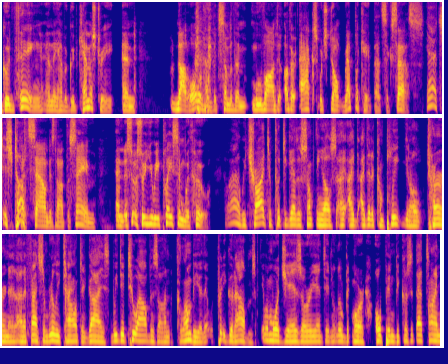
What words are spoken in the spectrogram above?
good thing and they have a good chemistry and not all of them, but some of them move on to other acts which don't replicate that success. Yeah, it's, it's tough. That sound is not the same. And so, so you replace him with who? Well, we tried to put together something else. I, I, I did a complete, you know, turn and, and I found some really talented guys. We did two albums on Columbia that were pretty good albums. They were more jazz oriented and a little bit more open because at that time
